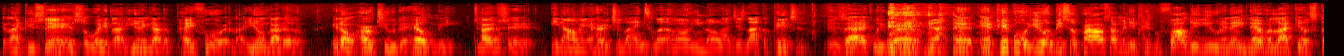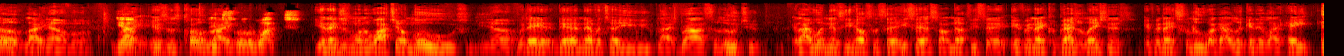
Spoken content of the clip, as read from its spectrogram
and like you said, it's a way that you ain't got to pay for it. Like, you don't got to. It don't hurt you to help me type Yeah. shit. It don't even hurt you like to, um, you know, like just like a picture. Exactly, bro. and, and people, you would be surprised how many people follow you and they never like your stuff. Like, Never. Yeah, like it's just close. they Like, just want to watch. yeah, they just want to watch your moves. Yeah. But they they'll never tell you like, bro, I salute you. And like what Nipsey Hussle said, he said something else. He said, if it ain't congratulations, if it ain't salute, I gotta look at it like hate.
